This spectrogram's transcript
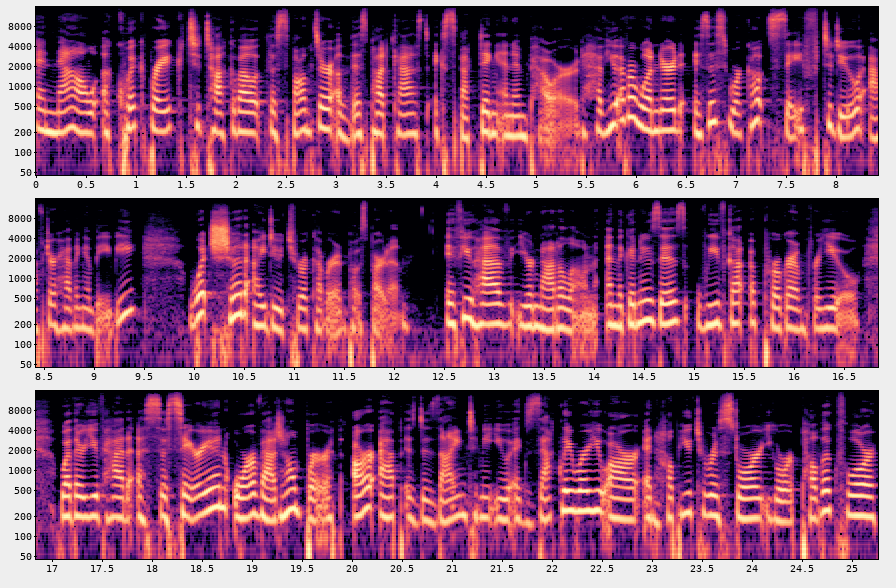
And now, a quick break to talk about the sponsor of this podcast, Expecting and Empowered. Have you ever wondered, is this workout safe to do after having a baby? What should I do to recover in postpartum? If you have, you're not alone. And the good news is we've got a program for you. Whether you've had a cesarean or a vaginal birth, our app is designed to meet you exactly where you are and help you to restore your pelvic floor,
